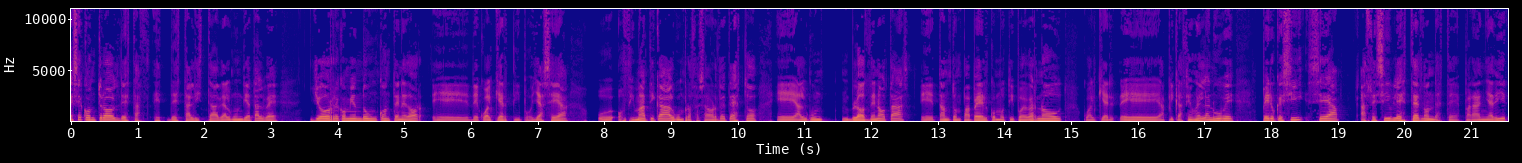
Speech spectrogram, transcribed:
ese control de esta, de esta lista de algún día tal vez, yo recomiendo un contenedor eh, de cualquier tipo, ya sea ofimática, algún procesador de texto, eh, algún blog de notas, eh, tanto en papel como tipo Evernote, cualquier eh, aplicación en la nube, pero que sí sea accesible estés donde estés, para añadir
